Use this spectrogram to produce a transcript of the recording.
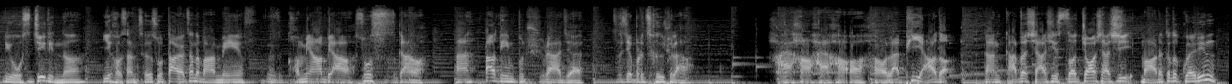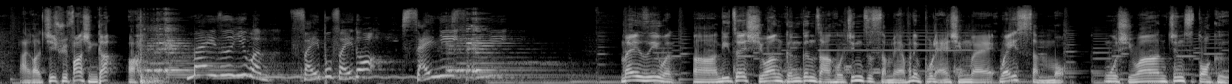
你何是界定呢？以后上厕所都要站在旁边看秒表算时间哦。啊，到点不出来就直接把它扯出来。还好还好啊，后来辟谣的，讲这个消息是个假消息，没得这个规定，大家继续放心干啊。每日一问，肥不肥多？随你。每日一问啊，你最希望公共场合禁止什么样的不良行为？为什么？我希望禁止打嗝，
